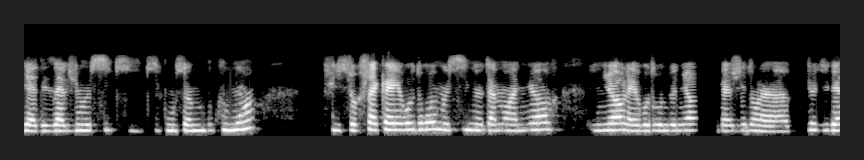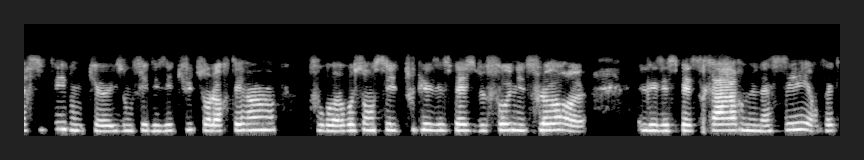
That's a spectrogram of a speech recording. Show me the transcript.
y, a des, avions aussi qui, qui, consomment beaucoup moins. Puis sur chaque aérodrome aussi, notamment à Niort, Niort, l'aérodrome de Niort est engagé dans la biodiversité. Donc euh, ils ont fait des études sur leur terrain pour euh, recenser toutes les espèces de faune et de flore, euh, les espèces rares, menacées. En fait,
